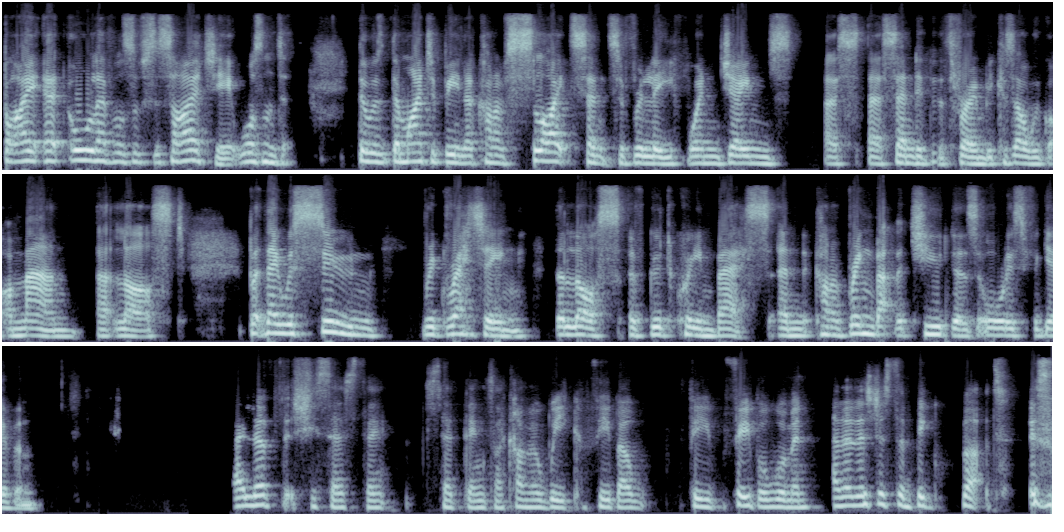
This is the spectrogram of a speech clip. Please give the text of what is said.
by at all levels of society it wasn't there was there might have been a kind of slight sense of relief when James ascended the throne because oh we've got a man at last. But they were soon regretting the loss of good Queen Bess and kind of bring back the Tudors all is forgiven. I love that she says th- said things like I'm a weak and feeble woman, and then there's just a big but. Is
